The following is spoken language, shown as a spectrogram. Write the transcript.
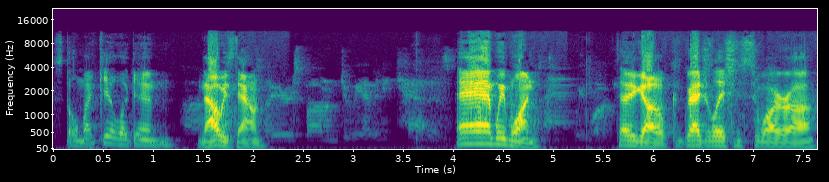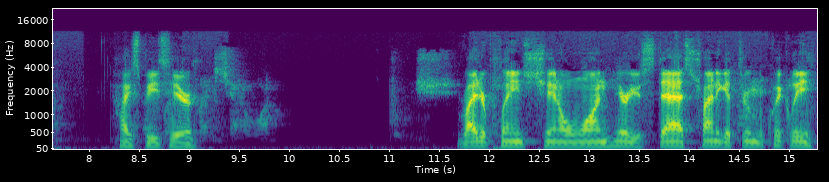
Stole my kill again. Now he's down. And we won. There you go. Congratulations to our uh, high speeds here. Rider Plains Channel 1. Here are your stats. Trying to get through them quickly.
